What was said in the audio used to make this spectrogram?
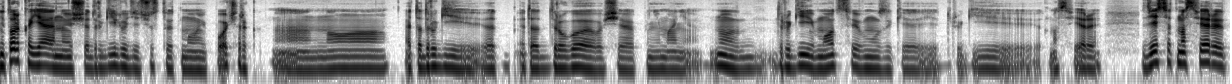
не только я, но еще другие люди чувствуют мой почерк, а, но это другие, э, это другое вообще понимание. Ну, другие эмоции в музыке и другие атмосферы. Здесь атмосферы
